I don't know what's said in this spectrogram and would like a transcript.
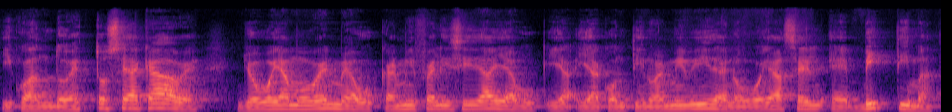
y cuando esto se acabe, yo voy a moverme a buscar mi felicidad y a, continuar mi vida y no voy a ser eh, víctima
